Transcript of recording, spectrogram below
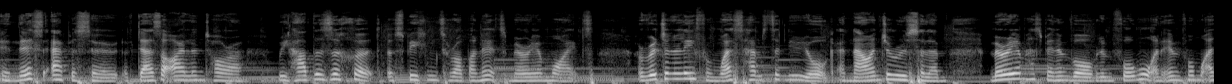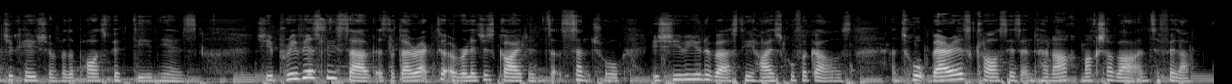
In this episode of Desert Island Torah, we had the zechut of speaking to Rabbanit Miriam White. Originally from West Hempstead, New York, and now in Jerusalem, Miriam has been involved in formal and informal education for the past 15 years. She previously served as the Director of Religious Guidance at Central Yeshiva University High School for Girls and taught various classes in Tanakh, Machshava, and Tefillah.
